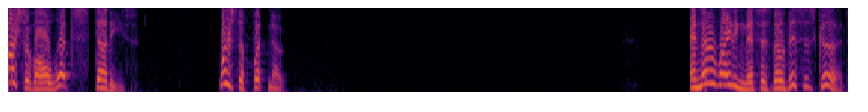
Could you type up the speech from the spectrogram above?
First of all, what studies? Where's the footnote? And they're writing this as though this is good.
